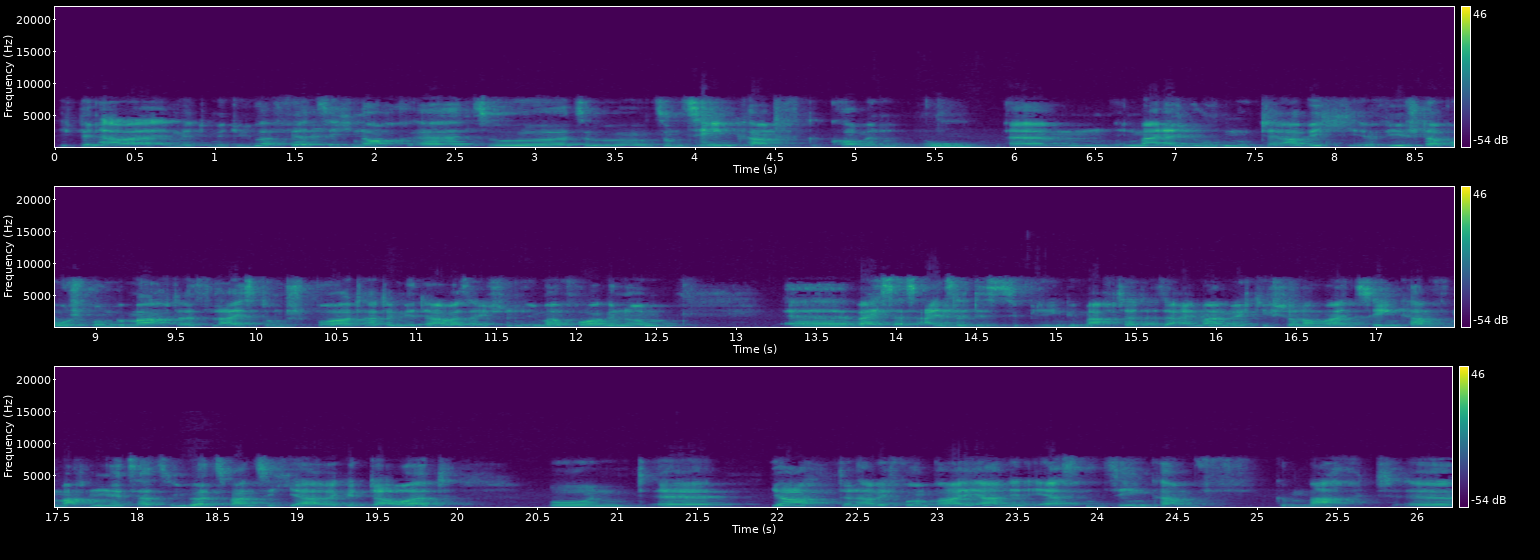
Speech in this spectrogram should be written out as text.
Ich bin aber mit, mit über 40 noch äh, zu, zu, zum Zehnkampf gekommen. Oh. Ähm, in meiner Jugend habe ich viel Stabhochsprung gemacht als Leistungssport, hatte mir damals eigentlich schon immer vorgenommen, äh, weil ich es als Einzeldisziplin gemacht habe. Also einmal möchte ich schon noch mal einen Zehnkampf machen. Jetzt hat es über 20 Jahre gedauert. Und äh, ja, dann habe ich vor ein paar Jahren den ersten Zehnkampf gemacht. Äh,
